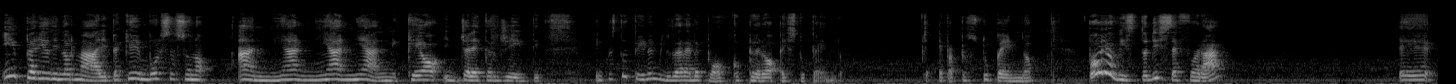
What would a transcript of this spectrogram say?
in periodi normali, perché io in borsa sono anni, anni, anni, anni che ho i gel detergenti. In questo periodo mi durerebbe poco, però è stupendo. Cioè, è proprio stupendo. Poi ho visto di Sephora e...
